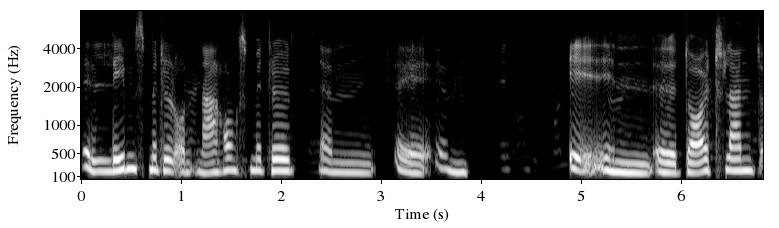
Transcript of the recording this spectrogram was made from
Lebensmittel und Nahrungsmittel. Ähm, äh, ähm, in äh, Deutschland,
